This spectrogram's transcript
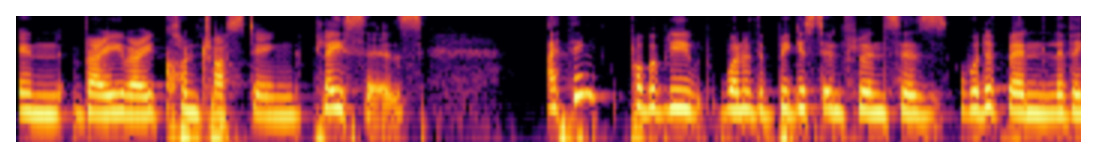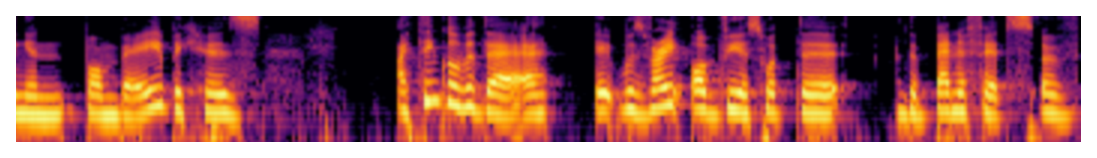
in very, very contrasting places. I think probably one of the biggest influences would have been living in Bombay because I think over there it was very obvious what the the benefits of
